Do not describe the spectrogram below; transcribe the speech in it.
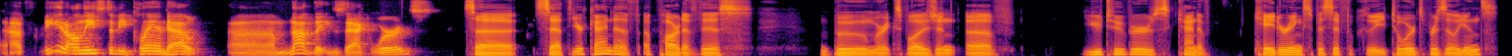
uh, for me, it all needs to be planned out. Um, not the exact words. So, Seth, you're kind of a part of this boom or explosion of YouTubers kind of catering specifically towards Brazilians.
